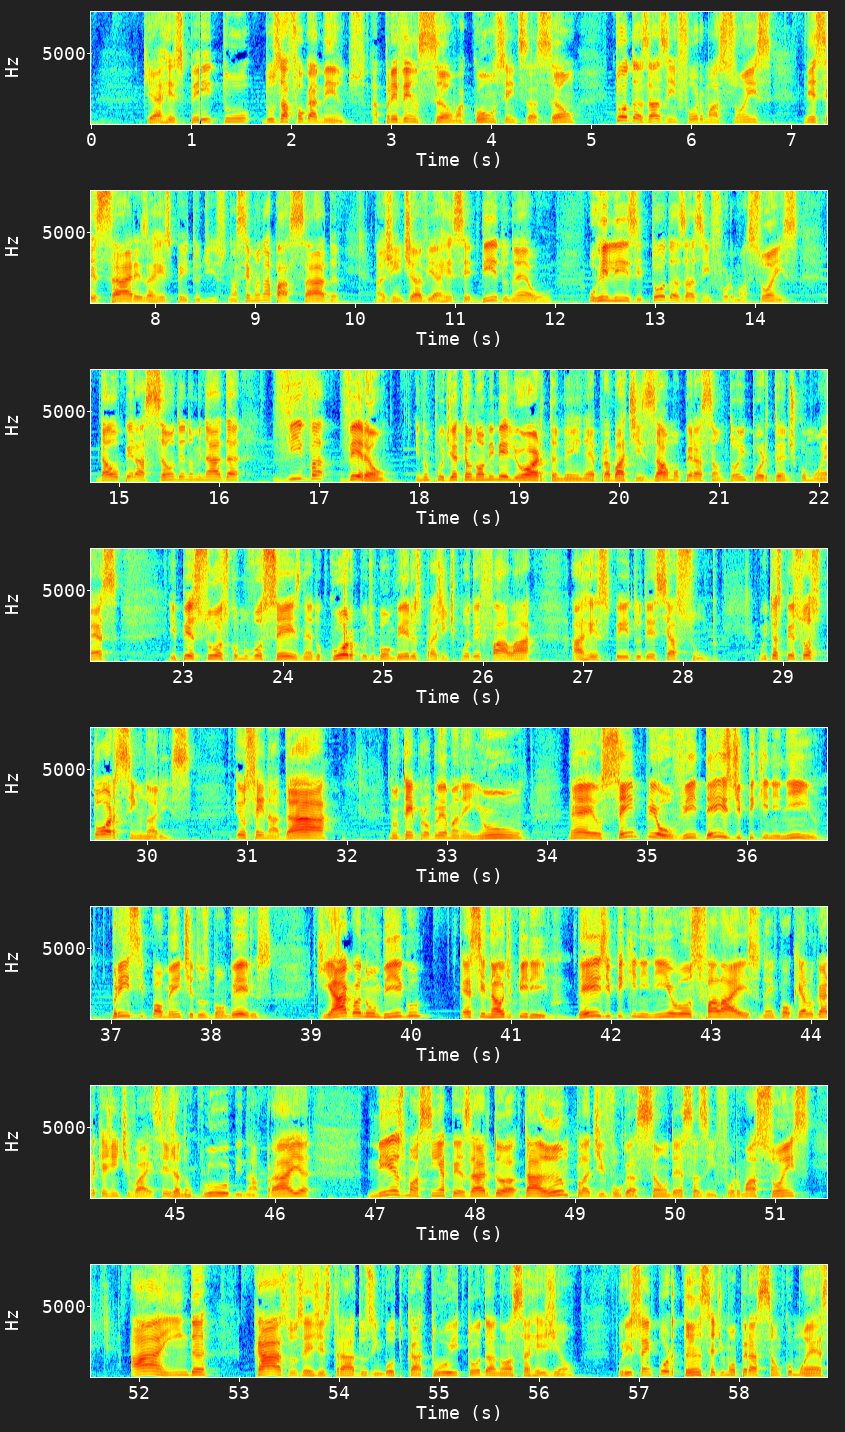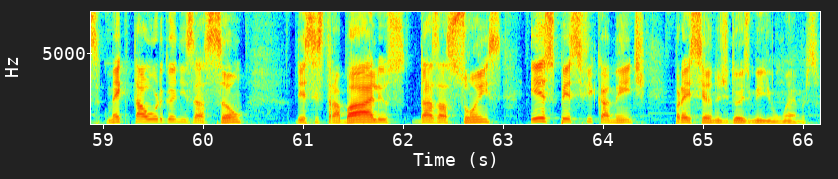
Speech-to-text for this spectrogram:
que é a respeito dos afogamentos, a prevenção, a conscientização, todas as informações necessárias a respeito disso. Na semana passada, a gente já havia recebido, né, o o release todas as informações da operação denominada Viva Verão. E não podia ter um nome melhor também, né, para batizar uma operação tão importante como essa e pessoas como vocês, né, do Corpo de Bombeiros para a gente poder falar a respeito desse assunto. Muitas pessoas torcem o nariz. Eu sei nadar, não tem problema nenhum, né? Eu sempre ouvi desde pequenininho, principalmente dos bombeiros, que água no umbigo é sinal de perigo. Desde pequenininho eu ouço falar isso, né? Em qualquer lugar que a gente vai, seja no clube, na praia. Mesmo assim, apesar do, da ampla divulgação dessas informações, há ainda casos registrados em Botucatu e toda a nossa região. Por isso a importância de uma operação como essa. Como é que está a organização desses trabalhos, das ações, especificamente para esse ano de 2001, Emerson?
